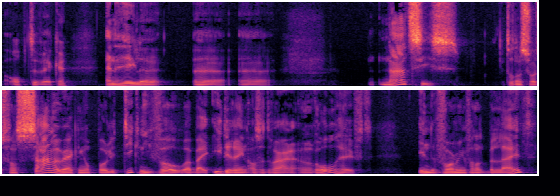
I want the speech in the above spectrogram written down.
op te wekken. En hele eh, naties tot een soort van samenwerking op politiek niveau, waarbij iedereen als het ware een rol heeft in de vorming van het beleid,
